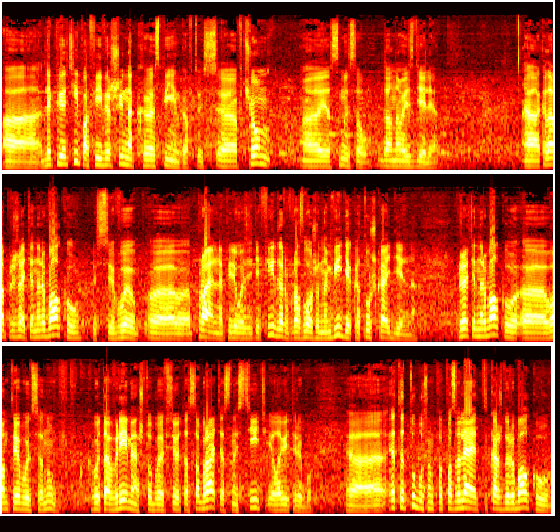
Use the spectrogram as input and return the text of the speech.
А, для квивертипов и вершинок э, спиннингов. То есть э, в чем смысл данного изделия? Когда вы приезжаете на рыбалку, то есть вы правильно перевозите фидер в разложенном виде, катушка отдельно. Приезжаете на рыбалку, вам требуется ну, какое-то время, чтобы все это собрать, оснастить и ловить рыбу. Э, этот тубус он позволяет каждую рыбалку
